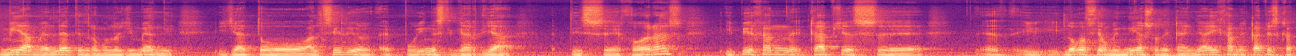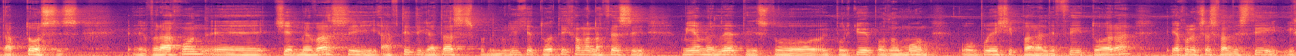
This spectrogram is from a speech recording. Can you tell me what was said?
μία μελέτη δρομολογημένη για το Αλσίλιο που είναι στην καρδιά της ε, χώρας υπήρχαν κάποιες, ε, ε, λόγω θεομηνίας το 19 είχαμε κάποιες καταπτώσεις βράχων και με βάση αυτή την κατάσταση που δημιουργήθηκε τότε είχαμε αναθέσει μία μελέτη στο Υπουργείο Υποδομών όπου έχει παραλυφθεί τώρα. Έχουν εξασφαλιστεί οι,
